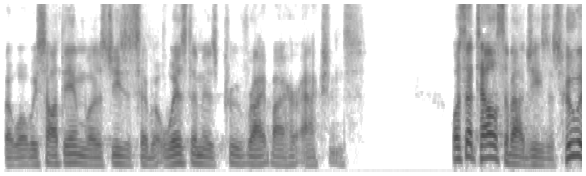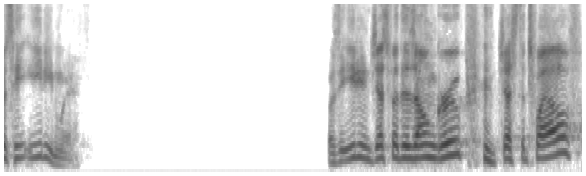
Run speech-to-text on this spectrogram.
But what we saw at the end was Jesus said, but wisdom is proved right by her actions. What's that tell us about Jesus? Who was he eating with? Was he eating just with his own group, just the 12?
